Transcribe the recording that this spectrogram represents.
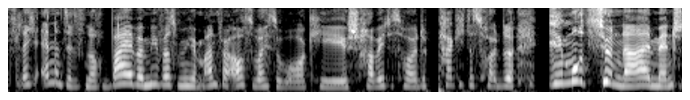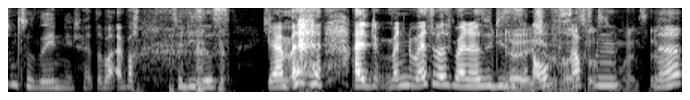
vielleicht ändert sich das noch, weil bei mir war es nämlich am Anfang auch so, war ich so, boah, okay, schaffe ich das heute, packe ich das heute, emotional Menschen zu sehen, nee, Scheiß, aber einfach so dieses, ja, halt, man, du weißt ja, was ich meine, also dieses ja, ich weiß, was du Aufraffen, meinst, ja. ne,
